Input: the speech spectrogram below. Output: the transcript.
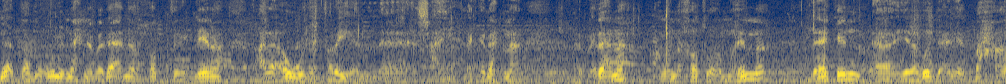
نقدر نقول إن إحنا بدأنا نحط رجلينا على أول الطريق ال- الصحيح. لكن إحنا بدأنا عملنا خطوة مهمة لكن آه، لابد أن يتبعها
